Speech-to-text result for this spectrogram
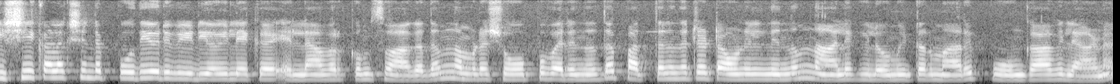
ഇഷി കളക്ഷന്റെ പുതിയൊരു വീഡിയോയിലേക്ക് എല്ലാവർക്കും സ്വാഗതം. നമ്മുടെ ഷോപ്പ് വരുന്നത് പത്തനംതിട്ട ടൗണിൽ നിന്നും നാല് കിലോമീറ്റർ മാറി പൂങ്കാവിലാണ്.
